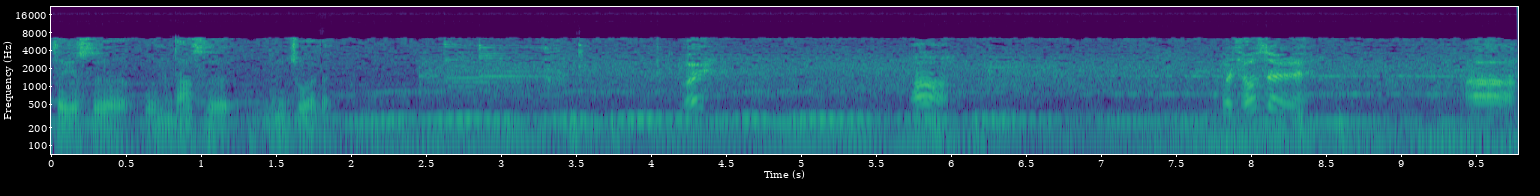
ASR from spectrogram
这就是我们当时能做的。喂。啊，我超市的，啊，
